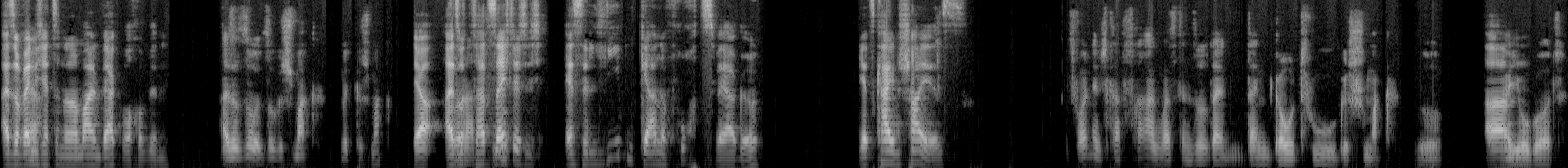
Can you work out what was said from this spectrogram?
Also wenn Ja. ich jetzt in einer normalen Werkwoche bin. Also so, so Geschmack, mit Geschmack? Ja, also Oder tatsächlich, ich esse liebend gerne Fruchtzwerge. Jetzt kein Scheiß. Ich wollte nämlich gerade fragen, was denn so dein, dein Go-To-Geschmack so bei Ähm, Joghurt?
